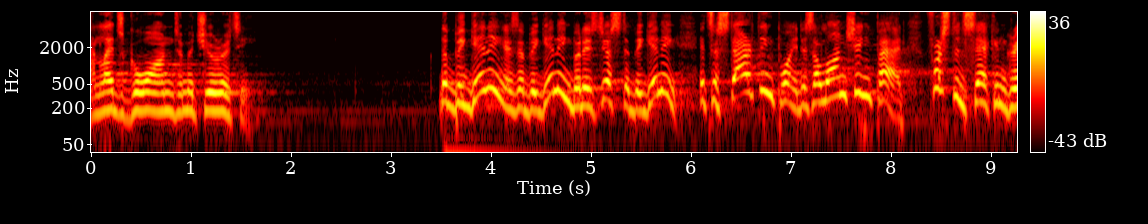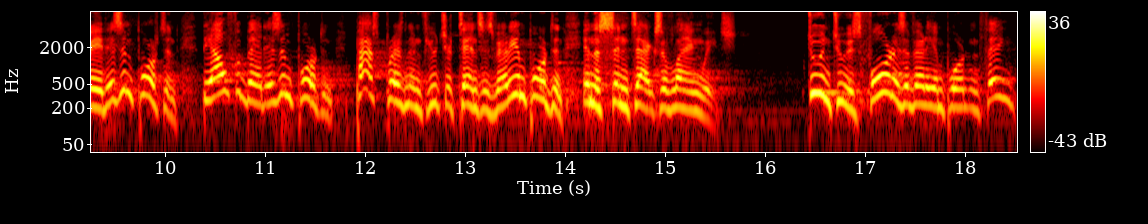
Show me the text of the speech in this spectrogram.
and let's go on to maturity. The beginning is a beginning, but it's just a beginning. It's a starting point, it's a launching pad. First and second grade is important. The alphabet is important. Past, present, and future tense is very important in the syntax of language. Two and two is four is a very important thing.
